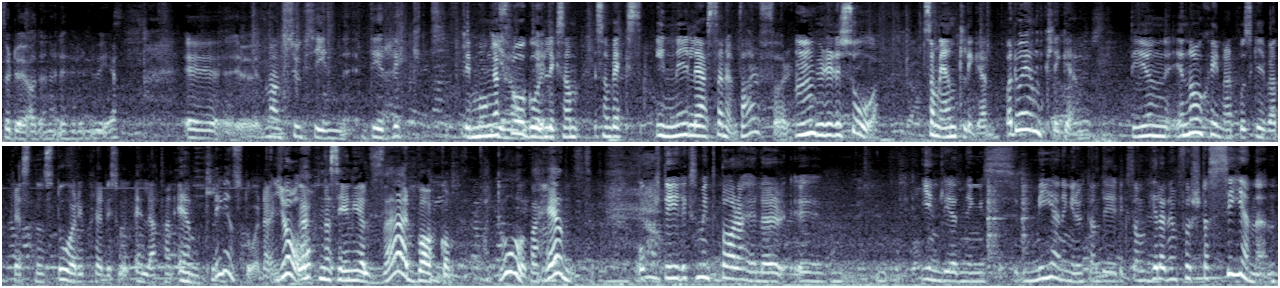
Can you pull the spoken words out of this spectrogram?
för döden eller hur det nu är. Eh, man sugs in direkt Det är många frågor liksom, som väcks inne i läsaren. Varför? Mm. Hur är det så? Som äntligen. Vadå äntligen? Det är ju en enorm skillnad på att skriva att prästen står i predikstolen eller att han äntligen står där. Ja. Då öppnar sig en hel värld bakom. Vadå? Vad har hänt? Och det är liksom inte bara heller eh, inledningsmeningen utan det är liksom hela den första scenen.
